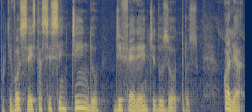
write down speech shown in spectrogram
porque você está se sentindo diferente dos outros. Olha,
